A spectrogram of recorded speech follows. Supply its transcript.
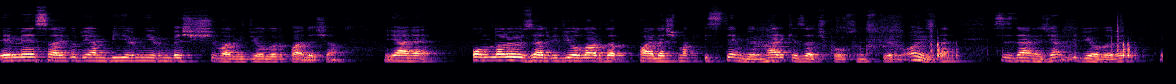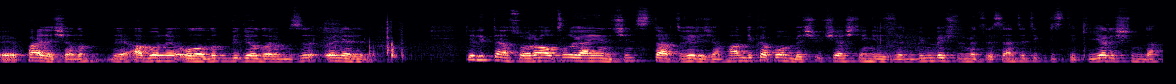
emeğe saygı duyan bir 20-25 kişi var videoları paylaşan. Yani onlara özel videolarda paylaşmak istemiyorum. Herkese açık olsun istiyorum. O yüzden sizden ricam videoları e, paylaşalım, e, abone olalım, videolarımızı önerelim. Dedikten sonra altılı ganyan için start vereceğim. Handikap 15, 3 yaşlı İngilizlerin 1500 metre sentetik pistteki yarışında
